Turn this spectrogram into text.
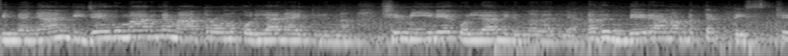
പിന്നെ ഞാൻ വിജയകുമാറിനെ മാത്രമാണ് കൊല്ലാനായിട്ടിരുന്ന. പക്ഷെ മീരയെ കൊല്ലാനിരുന്നതല്ല. അത് എന്തേരാണ് അവിടുത്തെ ടെസ്റ്റ്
